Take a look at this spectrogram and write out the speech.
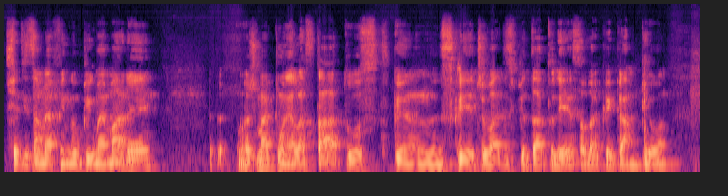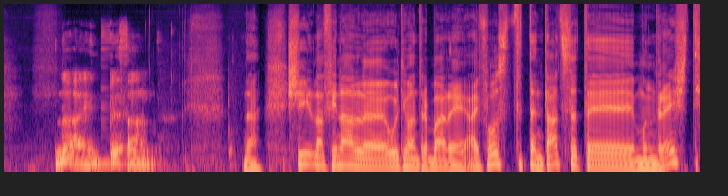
fetița mea fiind un pic mai mare, își mai pune la status când scrie ceva despre tatăl ei sau dacă e campion. Da, interesant. Da. Și la final, uh, ultima întrebare. Ai fost tentat să te mândrești?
